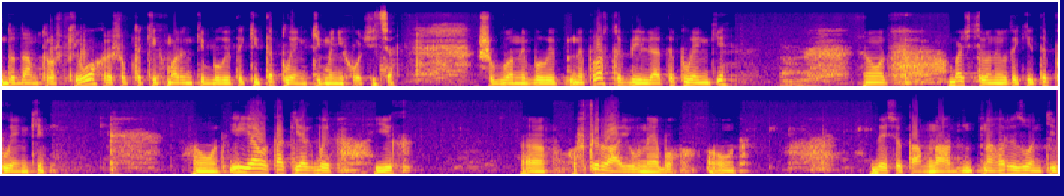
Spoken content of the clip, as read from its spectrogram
додам трошки охри, щоб такі хмаринки були такі тепленькі, мені хочеться. Щоб вони були не просто білі, а тепленькі. От, бачите, вони такі тепленькі. От. І я отак якби їх е, втираю в небо. От. Десь отам на, на горизонті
